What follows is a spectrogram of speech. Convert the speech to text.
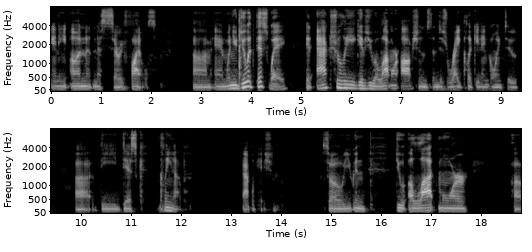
any unnecessary files. Um, and when you do it this way, it actually gives you a lot more options than just right clicking and going to uh, the disk cleanup application. So you can do a lot more uh,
